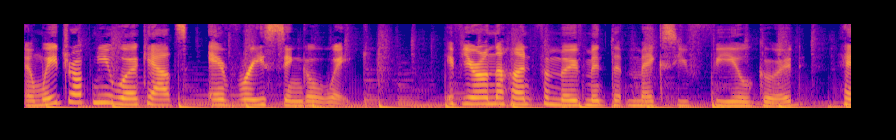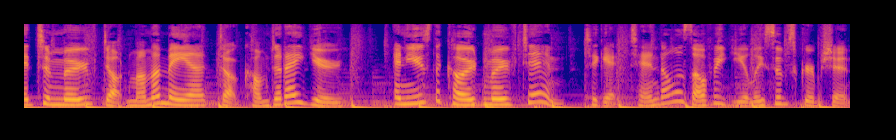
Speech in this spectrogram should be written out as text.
and we drop new workouts every single week. If you're on the hunt for movement that makes you feel good, Head to move.mamamia.com.au and use the code MOVE10 to get $10 off a yearly subscription.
